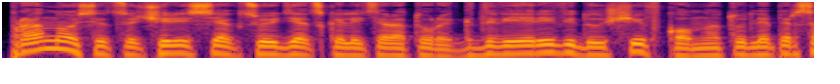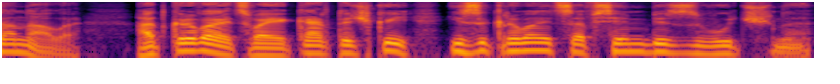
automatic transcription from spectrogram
проносится через секцию детской литературы к двери, ведущей в комнату для персонала, открывает своей карточкой и закрывает совсем беззвучно,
